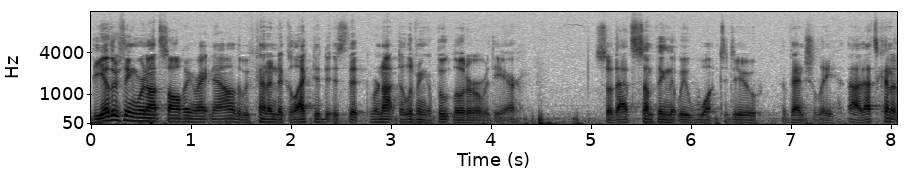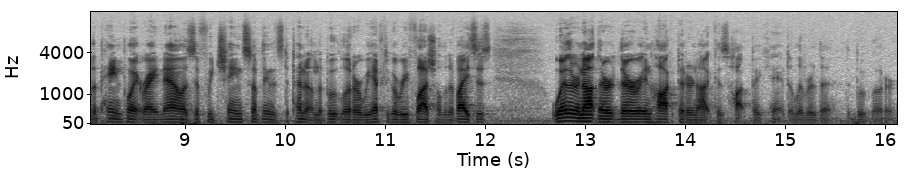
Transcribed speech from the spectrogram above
The other thing we're not solving right now that we've kind of neglected is that we're not delivering a bootloader over the air. So that's something that we want to do eventually. Uh, that's kind of the pain point right now is if we change something that's dependent on the bootloader, we have to go reflash all the devices, whether or not they're, they're in Hawkbit or not because Hawkbit can't deliver the, the bootloader.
